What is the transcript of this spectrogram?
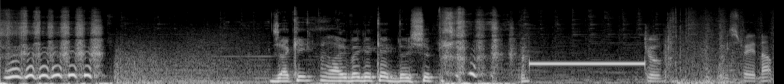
Jackie, I beg a keg, their ship. True. We straighten up.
